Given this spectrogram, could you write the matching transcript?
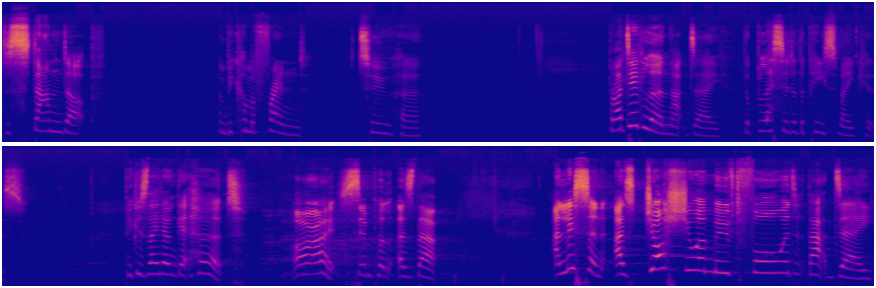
to stand up and become a friend to her. But I did learn that day that blessed are the peacemakers because they don't get hurt. All right, simple as that. And listen, as Joshua moved forward that day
